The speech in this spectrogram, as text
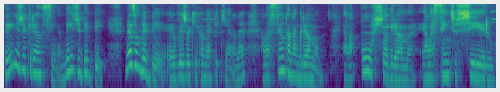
desde criancinha, desde bebê. Mesmo bebê, eu vejo aqui com a minha pequena, né? Ela senta na grama, ela puxa a grama, ela sente o cheiro,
